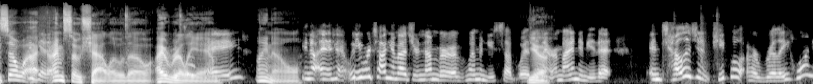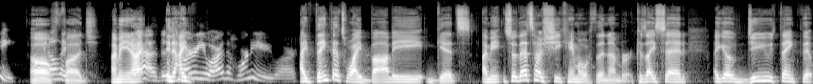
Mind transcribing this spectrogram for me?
so I I'm so shallow though. I really am. I know. You know, and you were talking about your number of women you sub with, Yeah. and it reminded me that intelligent people are really horny. Oh know, like- fudge. I mean, yeah, I the and I smarter you are, the hornier you are. I think that's why Bobby gets. I mean, so that's how she came up with the number. Because I said, I go, do you think that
